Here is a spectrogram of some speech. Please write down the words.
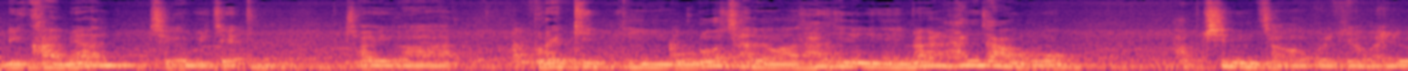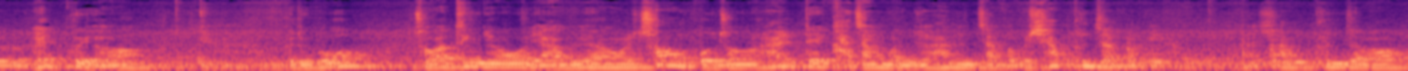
이렇게하면 지금 이제 저희가 브래킷으로 촬영한 사진을 한 장으로 합치는 작업을 이제 완료를 했고요. 그리고 저 같은 경우 야구형을 처음 보정을 할 때 가장 먼저 하는 작업이 샤픈 작업이에요. 아, 샤픈 작업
